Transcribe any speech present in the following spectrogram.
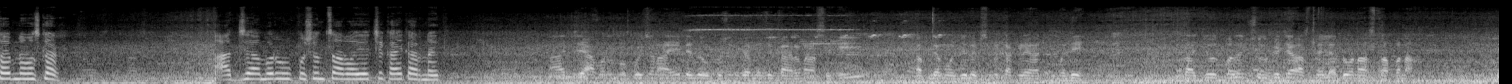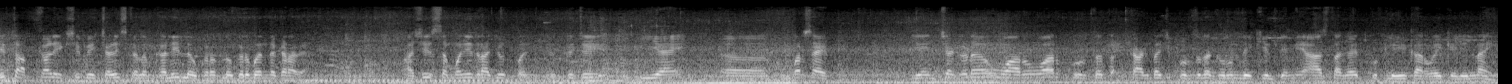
साहेब नमस्कार. आज जे आमरण उपोषण चालू आहे याचे काय कारण आहेत? आज जे आमरण उपोषण आहे त्याचं उपोषण करण्याचं कारण असं की आपल्या मोजे लक्ष्मी टाकळे हातीमध्ये राज्य उत्पादन शुल्कच्या असलेल्या दोन आस्थापना ते तात्काळ एकशे बेचाळीस कलमखाली लवकरात लवकर बंद कराव्या. असे संबंधित राज्य उत्पादन शुल्कचे पी आय कुंभार साहेब यांच्याकडं वारंवार पूर्तता कागदाची पूर्तता करून देखील त्यांनी आज तागायत कुठलीही कारवाई केलेली नाही.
